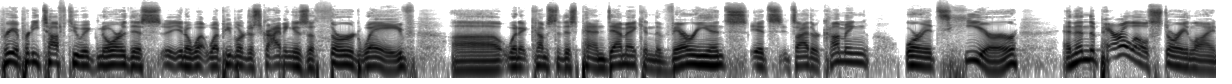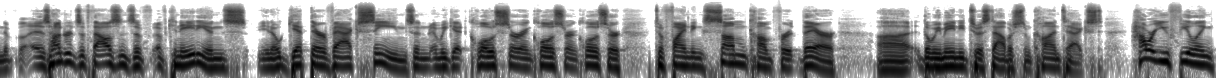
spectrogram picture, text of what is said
pretty tough to ignore this. You know what what people are describing as a third wave uh, when it comes to this pandemic and the variants. It's it's either coming or it's here. And then the parallel storyline as hundreds of thousands of, of Canadians, you know, get their vaccines and, and we get closer and closer and closer to finding some comfort there, uh, though we may need to establish some context. How are you feeling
